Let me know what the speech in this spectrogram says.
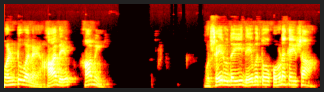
वन टू वन आहे. हा देव हा मी. वसे हृदयी देवतो कोण कैसा?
